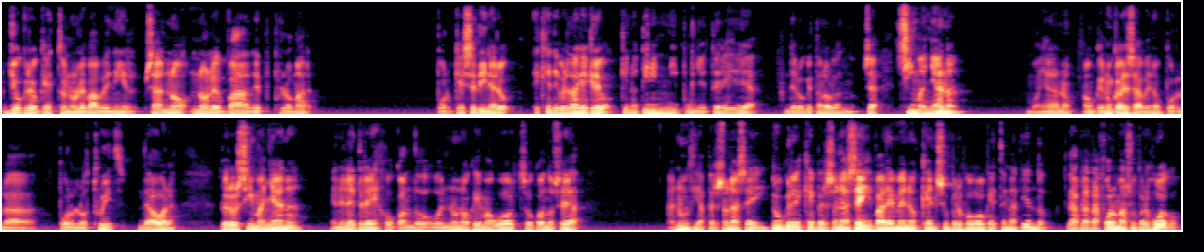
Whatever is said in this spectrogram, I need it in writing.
yo creo que esto no le va a venir, o sea, no, no les va a desplomar. Porque ese dinero, es que de verdad que creo que no tienen ni puñetera idea de lo que están hablando. O sea, si mañana, mañana no, aunque nunca se sabe, ¿no? Por, la, por los tweets de ahora, pero si mañana, en el E3 o, cuando, o en uno Game Awards o cuando sea, anuncias Persona 6, ¿tú crees que Persona 6 vale menos que el superjuego que estén haciendo? La plataforma superjuego.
